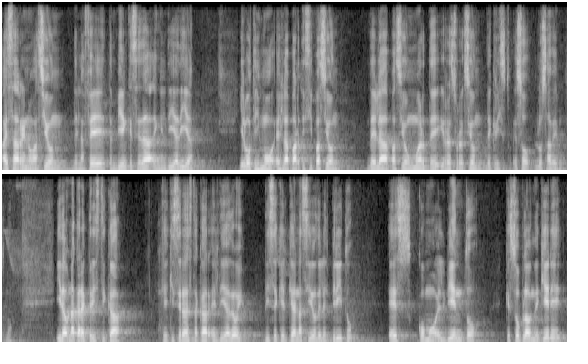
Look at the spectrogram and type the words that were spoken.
a esa renovación de la fe también que se da en el día a día y el bautismo es la participación de la pasión, muerte y resurrección de Cristo. Eso lo sabemos. ¿no? Y da una característica que quisiera destacar el día de hoy. Dice que el que ha nacido del Espíritu es como el viento que sopla donde quiere,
